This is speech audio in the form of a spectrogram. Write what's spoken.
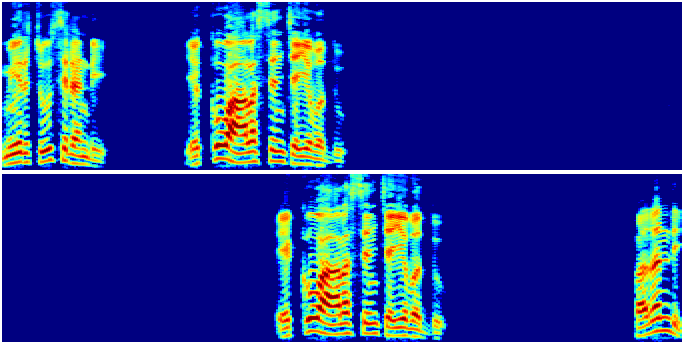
మీరు చూసి రండి. ఎక్కువ ఆలస్యం చేయవద్దు. ఎక్కువ ఆలస్యం చేయవద్దు. పదండి.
